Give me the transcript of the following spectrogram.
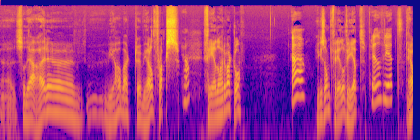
Eh, Så det er eh, Vi har, vært, vi har hatt flaks. Ja. Fred har det vært òg, Ja, ja. ikke sant? Fred og frihet. Fred og frihet. Ja.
